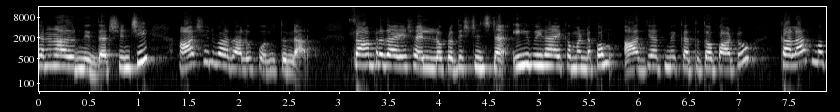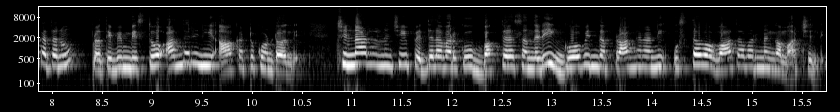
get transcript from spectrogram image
గణనాథుడిని దర్శించి ఆశీర్వాదాలు పొందుతున్నారు. సాంప్రదాయ శైలిలో ప్రతిష్ఠించిన ఈ వినాయక మండపం ఆధ్యాత్మికతతో పాటు కళాత్మకతను ప్రతిబింబిస్తూ అందరినీ ఆకట్టుకుంటోంది. చిన్నారుల నుంచి పెద్దల వరకు భక్తుల సందడి గోవింద ప్రాంగణాన్ని ఉత్సవ వాతావరణంగా మార్చింది.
